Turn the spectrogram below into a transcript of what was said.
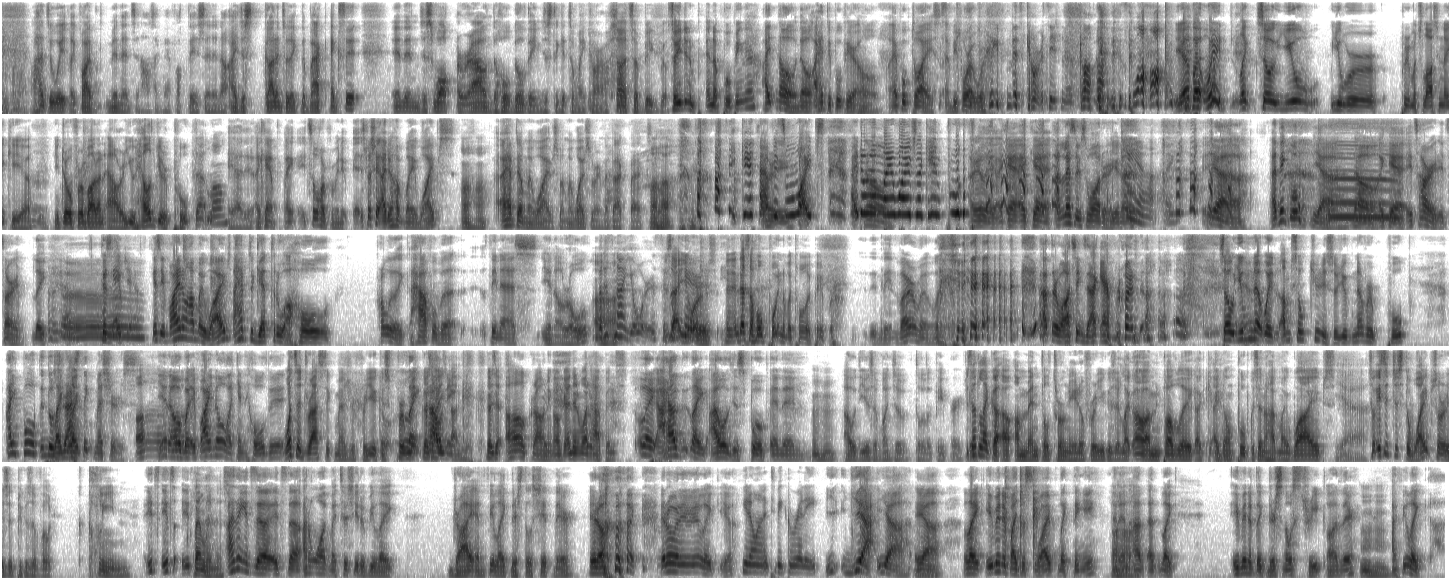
I had to wait like five minutes. And I was like, man, fuck this. And then I just got into like the back exit. And then just walk around the whole building just to get to my car. I so That's a big bill. So you didn't end up pooping there? I no no I had to poop here at home. I pooped twice uh, before I worked. this conversation has gone on this long. Yeah, but wait, like so you you were pretty much lost in IKEA. You drove for about an hour. You held your poop that long? Yeah, dude. I can't. I, it's so hard for me to, especially I don't have my wipes. Uh huh. I have to have my wipes, but my wipes are in my backpack. So. Uh huh. I can't have Sorry. his wipes. I don't have my wipes. I can't poop. Really, I can't. I can't unless there's water. You know. Yeah. I, Yeah. I think. Well, yeah. No, I can't. It's hard. It's hard. Like, okay. because I if, cause if I don't have my wipes, I have to get through a whole, probably like half of a thin ass, you know, roll. but it's Uh-huh. not yours. It's Who not cares? yours, and, and that's the whole point of a toilet paper. the the environment. After watching Zac Efron. So you've never wait. I'm so curious. So you've never pooped I pooped in those Like- like- drastic measures. Ah. you know, but if I know I can hold it, What's a drastic measure for you? Because for Like me, because I, crowning. because oh crowning. Okay, and then what happens? like I have like I will just poop and then hmm I would use a bunch of toilet paper. Is that like a, a, a mental tornado for you? Because you're like, oh, I'm in public. I, I don't poop because I don't have my wipes. yeah. So is it just the wipes, or is it because of like clean It's it's it's cleanliness? I think it's the it's the I don't want my tissue to be like dry and feel like there's still shit there. You know, like you know what I mean? Like yeah, You don't want it to be gritty. Y- yeah, yeah, yeah. Like even if I just swipe like thingy, and then Uh-huh. at, at, like even if like there's no streak on there, mm-hmm. I feel like ah,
